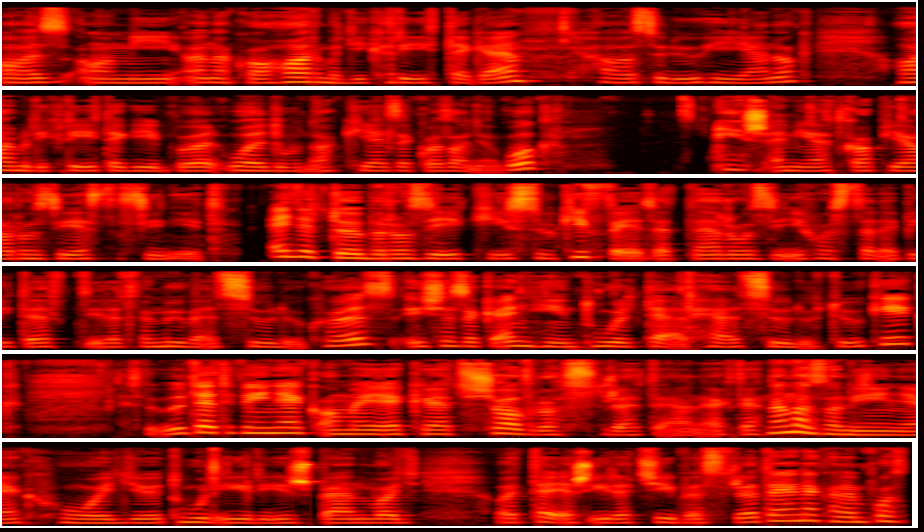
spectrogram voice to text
az, ami annak a harmadik rétege, a szülőhéjának, a harmadik rétegéből oldódnak ki ezek az anyagok, és emiatt kapja a rozé ezt a színét. Egyre több rozé készül kifejezetten rozéhoz telepített, illetve művelt szőlőkhöz, és ezek enyhén túlterhelt szőlőtőkék, illetve ültetvények, amelyeket savra szüretelnek. Tehát nem az a lényeg, hogy túlérésben vagy, vagy teljes érettségben szüreteljenek, hanem pont,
